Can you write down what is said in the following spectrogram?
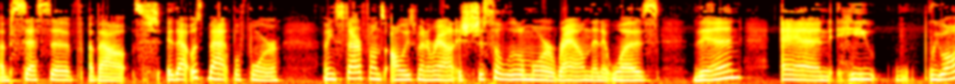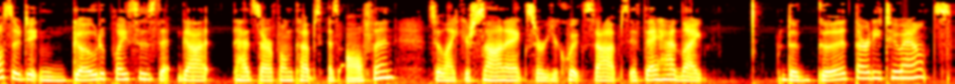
obsessive about that. Was back before. I mean, styrofoam's always been around. It's just a little more around than it was then. And he, we also didn't go to places that got had styrofoam cups as often. So like your Sonics or your Quick Stops, if they had like the good 32 ounce,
